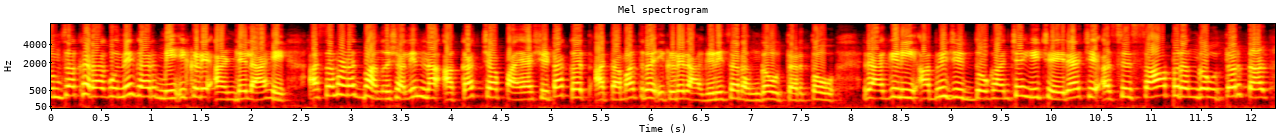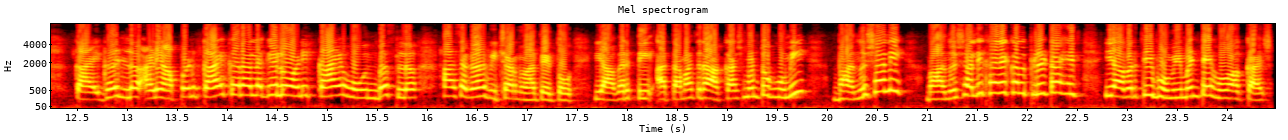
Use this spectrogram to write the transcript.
तुमचा खरा गुन्हेगार मी इकडे आणलेला आहे. असं म्हणत भानुशालींना आकाशच्या पायाशी टाकत आता मात्र इकडे रागिणीचा रंग उतरतो. रागिणी अभिजित दोघांच्याही चेहऱ्याचे असे साप रंग उतरतात. काय घडलं आणि आपण काय करायला गेलो आणि काय होऊन बसलं हा सगळा विचार मनात येतो. यावरती आता मात्र आकाश म्हणतो भूमी भानुशाली? भानुशाली खरे कल्प्लेट आहेत. यावरती भूमी म्हणते हो आकाश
